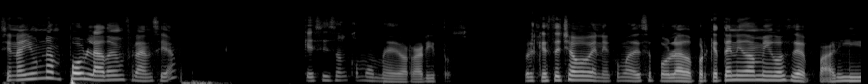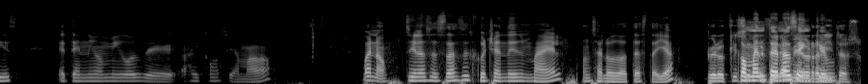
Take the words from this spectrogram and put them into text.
sino hay un poblado en Francia que sí son como medio raritos. Porque este chavo venía como de ese poblado. Porque he tenido amigos de París, he tenido amigos de... Ay, ¿cómo se llamaba? Bueno, si nos estás escuchando Ismael, un saludote hasta allá. Pero ¿qué se a en medio raritos?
